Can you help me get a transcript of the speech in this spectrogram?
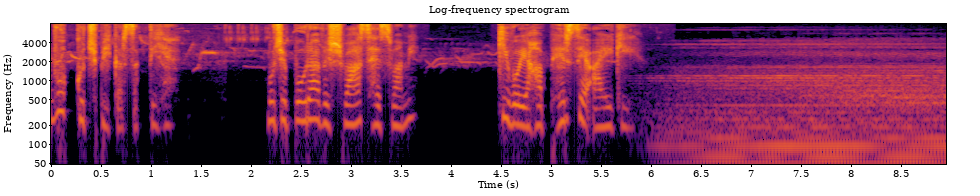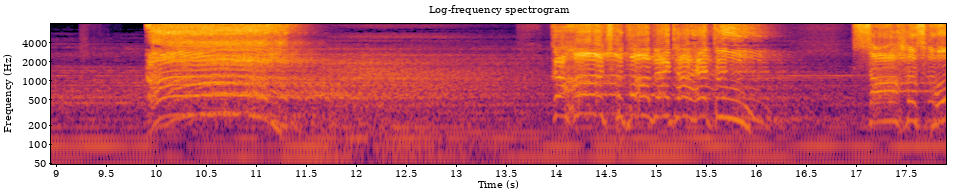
वो कुछ भी कर सकती है। मुझे पूरा विश्वास है, स्वामी, कि वो यहाँ फिर से आएगी। कहाँ छुपा बैठा है तू? साहस हो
